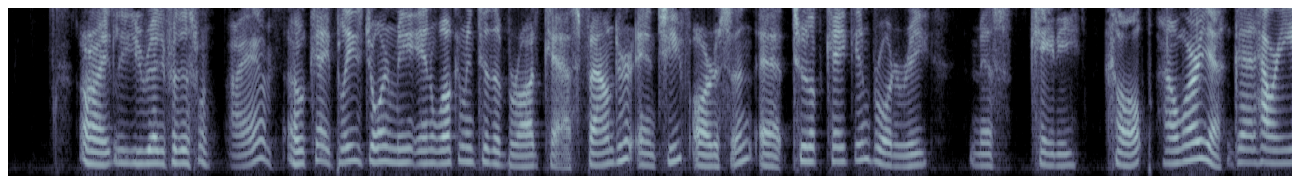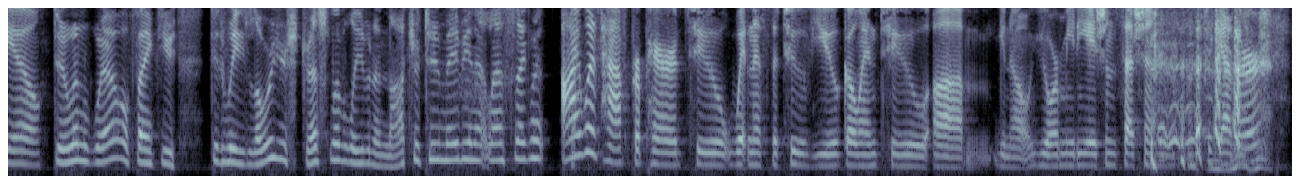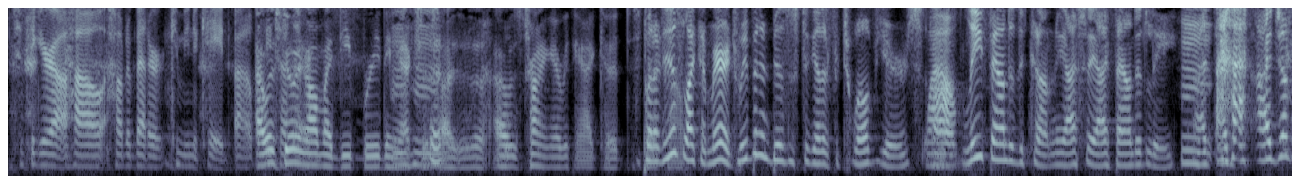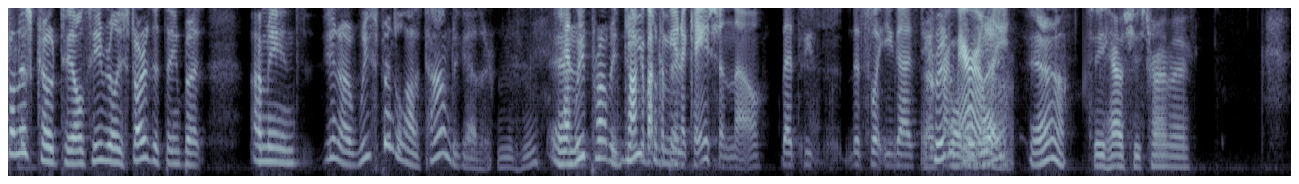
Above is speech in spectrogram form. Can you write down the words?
All right, Lee, you ready for this one? I am. Okay, please join me in welcoming to the broadcast founder and chief artisan at Tulip Cake Embroidery, Miss Katie Culp. How are you? Good. How are you? Doing well, thank you. Did we lower your stress level even a notch or two maybe in that last segment? I was half prepared to witness the two of you go into, um, you know, your mediation session together to figure out how, how to better communicate. Uh, with I was each doing other. all my deep breathing exercises. I was trying everything I could. To Mm-hmm. But stay it is calm. like a marriage. We've been in business together for 12 years. Wow. Uh, Lee founded the company. I say I founded Lee. I, I, I jumped on his coattails. He really started the thing, but I mean, you know, we spend a lot of time together. Mm-hmm. And, we probably talk need about something communication though. That's that's what you guys do critical, primarily. right? Yeah. See how she's trying to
